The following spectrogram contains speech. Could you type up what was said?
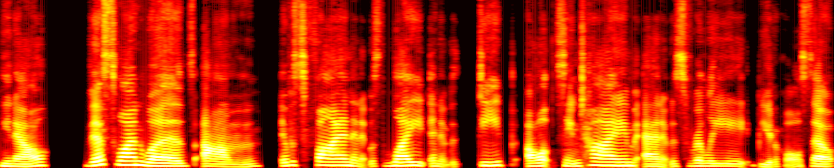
you know, this one was, um, it was fun and it was light and it was deep all at the same time. And it was really beautiful. So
